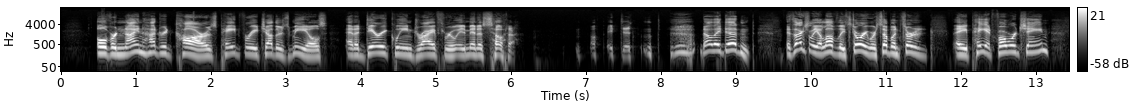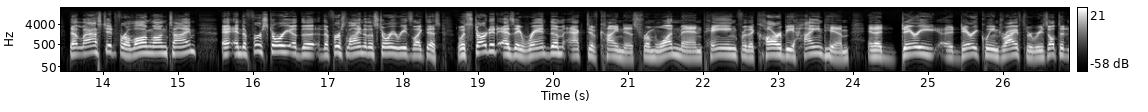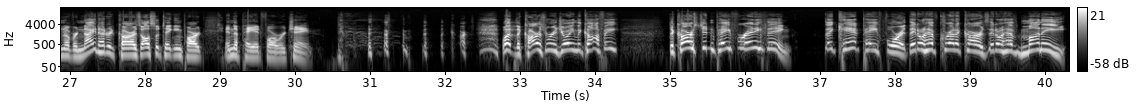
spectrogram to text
Over 900 cars paid for each other's meals at a Dairy Queen drive through in Minnesota. No, they didn't. No, they didn't. It's actually a lovely story where someone started a pay it forward chain that lasted for a long, long time. And, the first story of the the first line of the story reads like this: What started as a random act of kindness from one man paying for the car behind him in a Dairy a Dairy Queen drive-through resulted in over 900 cars also taking part in the pay it forward chain. the cars, what? The cars were enjoying the coffee. The cars didn't pay for anything. They can't pay for it. They don't have credit cards. They don't have money.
